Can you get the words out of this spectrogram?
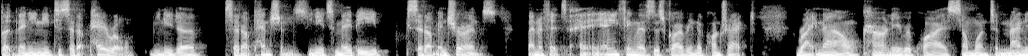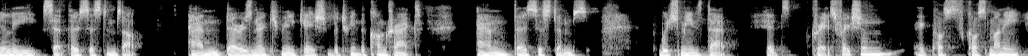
but then you need to set up payroll. You need to set up pensions. You need to maybe set up insurance, benefits. Anything that's described in a contract right now currently requires someone to manually set those systems up. And there is no communication between the contract and those systems, which means that it creates friction, it costs costs money,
